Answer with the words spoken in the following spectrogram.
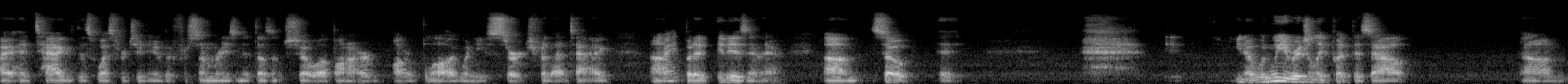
I had tagged this West Virginia, but for some reason it doesn't show up on our on our blog when you search for that tag. Um, Right. But it, it is in there. Um, so, it, you know, when we originally put this out, um,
